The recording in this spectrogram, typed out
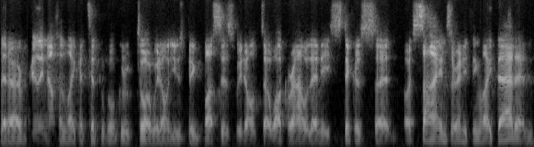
that are really nothing like a typical group tour. We don't use big buses. We don't uh, walk around with any stickers uh, or signs or anything like that. And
